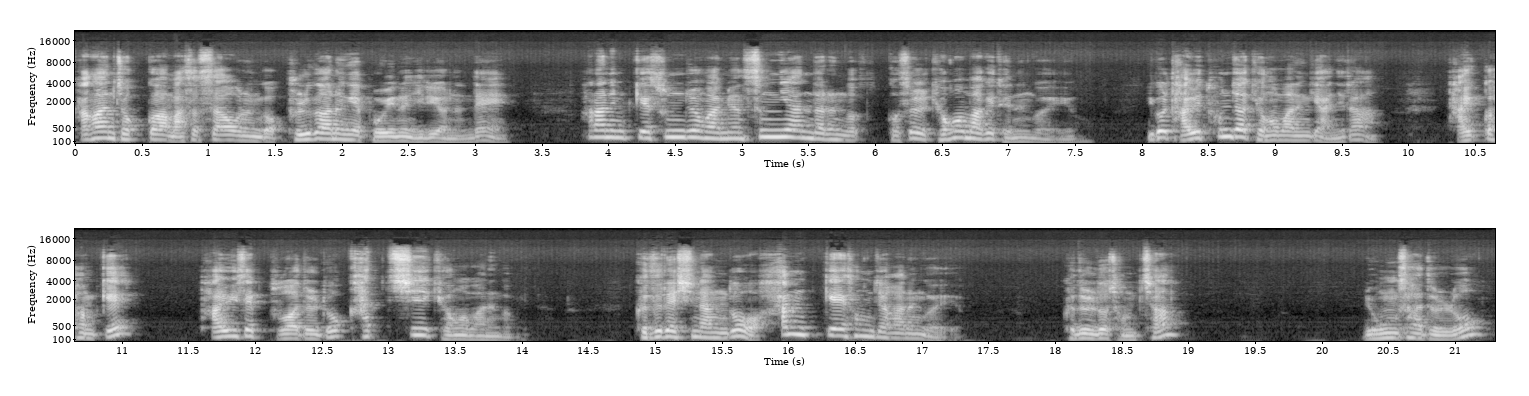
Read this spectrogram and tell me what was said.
강한 적과 맞서 싸우는 것 불가능해 보이는 일이었는데 하나님께 순종하면 승리한다는 것- 것을 경험하게 되는 거예요. 이걸 다윗 혼자 경험하는 게 아니라 다윗과 함께 다윗의 부하들도 같이 경험하는 겁니다. 그들의 신앙도 함께 성장하는 거예요. 그들도 점차 용사들로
